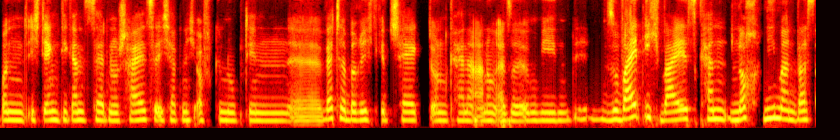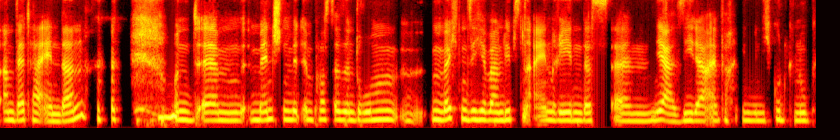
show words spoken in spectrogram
Und ich denke die ganze Zeit nur Scheiße, ich habe nicht oft genug den äh, Wetterbericht gecheckt und keine Ahnung, also irgendwie, soweit ich weiß, kann noch niemand was am Wetter ändern. Mhm. und ähm, Menschen mit Imposter-Syndrom möchten sich aber am liebsten einreden, dass ähm, ja, sie da einfach irgendwie nicht gut genug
